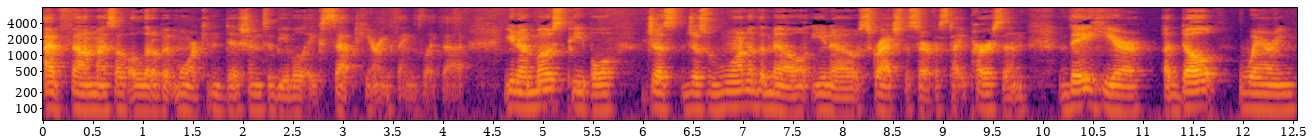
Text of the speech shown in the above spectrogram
I've found myself a little bit more conditioned to be able to accept hearing things like that. You know, most people just just run of the mill, you know, scratch the surface type person. They hear adult wearing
